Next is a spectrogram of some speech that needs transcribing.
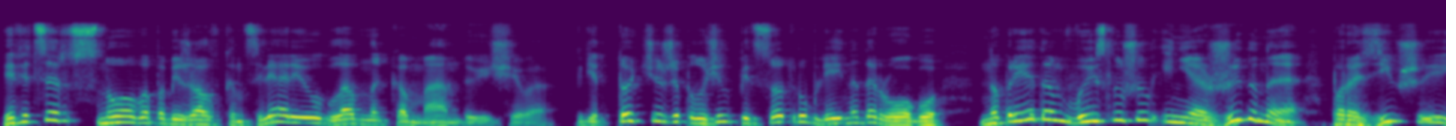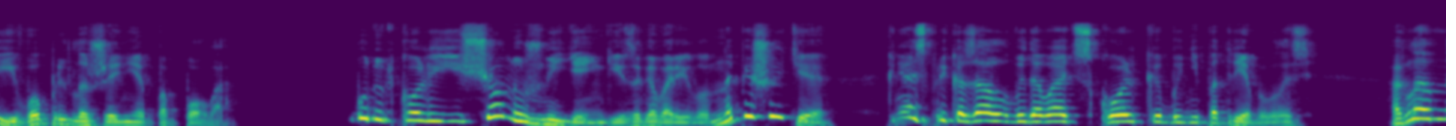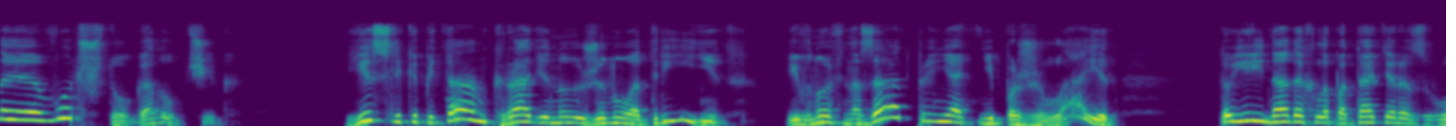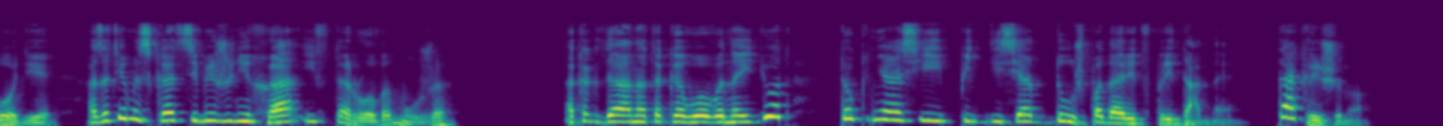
И офицер снова побежал в канцелярию главнокомандующего, где тотчас же получил пятьсот рублей на дорогу, но при этом выслушал и неожиданное, поразившее его предложение Попова. Будут, коли еще нужны деньги, — заговорил он, — напишите. Князь приказал выдавать, сколько бы ни потребовалось. А главное, вот что, голубчик. Если капитан краденую жену отринет и вновь назад принять не пожелает, то ей надо хлопотать о разводе, а затем искать себе жениха и второго мужа. А когда она такового найдет, то князь ей пятьдесят душ подарит в приданное. Так решено.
